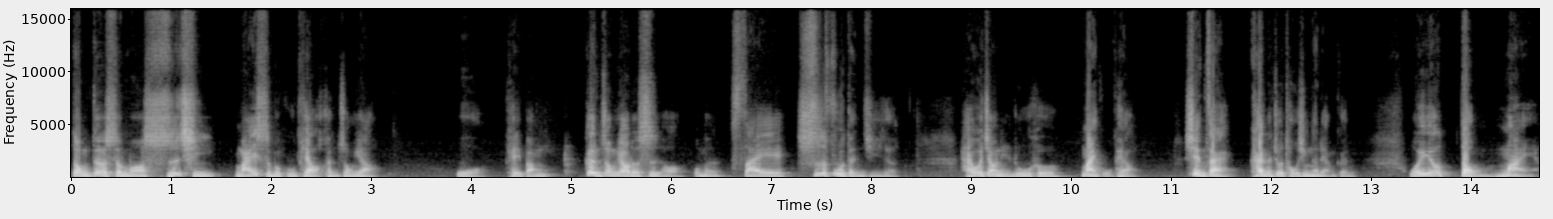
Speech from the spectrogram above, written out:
懂得什么时期买什么股票很重要。我。可以帮你。更重要的是哦，我们塞师傅等级的，还会教你如何卖股票。现在看的就头新的两根，唯有懂卖，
